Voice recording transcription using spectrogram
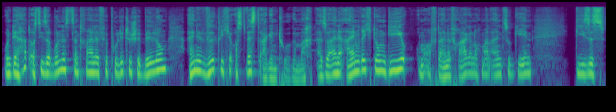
Und der hat aus dieser Bundeszentrale für politische Bildung eine wirkliche Ost-West-Agentur gemacht. Also eine Einrichtung, die, um auf deine Frage nochmal einzugehen, dieses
